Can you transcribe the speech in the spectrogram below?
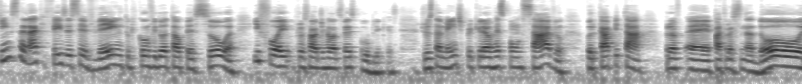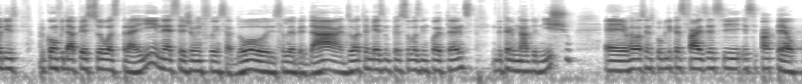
quem será que fez esse evento, que convidou tal pessoa? E foi o profissional de relações públicas. Justamente porque ele é o responsável por captar é, patrocinadores, por convidar pessoas para ir, né? Sejam influenciadores, celebridades ou até mesmo pessoas importantes em determinado nicho. É, o Relações Públicas faz esse, esse papel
